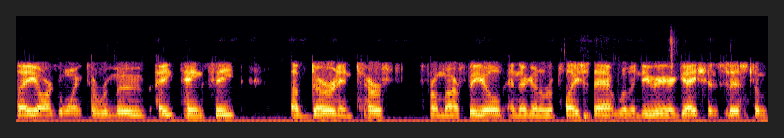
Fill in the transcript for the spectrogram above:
They are going to remove 18 feet of dirt and turf from our field, and they're going to replace that with a new irrigation system,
